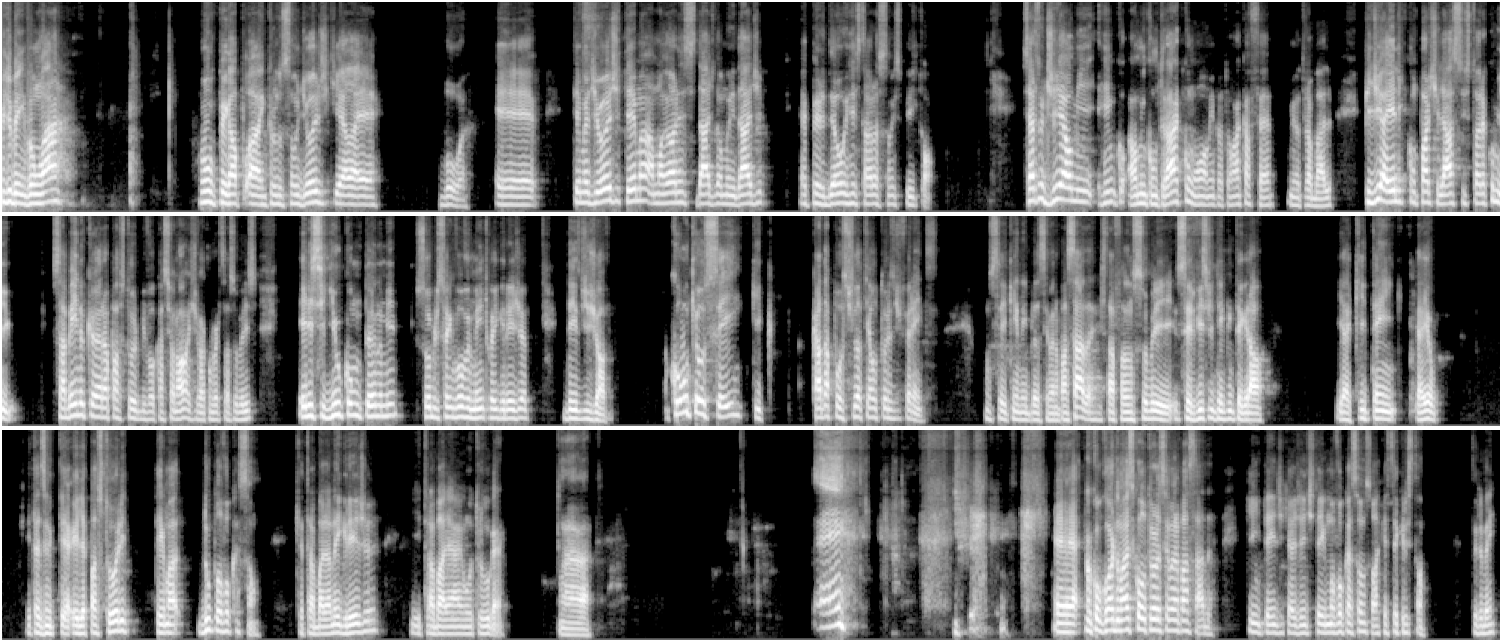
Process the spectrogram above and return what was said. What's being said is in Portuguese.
Muito bem, vamos lá. Vamos pegar a introdução de hoje, que ela é boa. É, tema de hoje, tema a maior necessidade da humanidade é perdão e restauração espiritual. Certo dia, ao me, ao me encontrar com um homem para tomar café no meu trabalho, pedi a ele que compartilhasse sua história comigo. Sabendo que eu era pastor bivocacional, a gente vai conversar sobre isso, ele seguiu contando-me sobre seu envolvimento com a igreja desde jovem. Como que eu sei que cada apostila tem autores diferentes? Não sei quem lembra da semana passada, a gente estava falando sobre serviço de tempo integral. E aqui tem, e aí eu, ele está dizendo que ele é pastor e tem uma dupla vocação, que é trabalhar na igreja e trabalhar em outro lugar. Ah, é, é, eu concordo mais com o autor da semana passada que entende que a gente tem uma vocação só, que é ser cristão. Tudo bem?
